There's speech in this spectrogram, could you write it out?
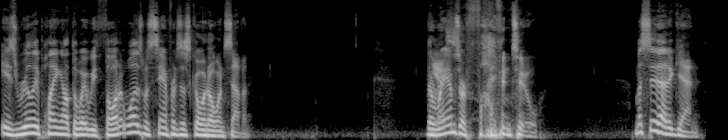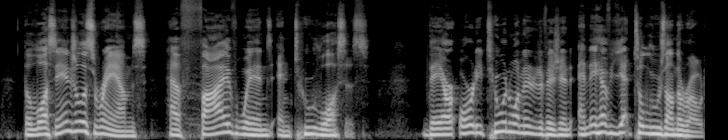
is really playing out the way we thought it was was San Francisco at 0 and 7. The Yes. Rams are 5 and 2. I'm going to say that again. The Los Angeles Rams have 5 wins and 2 losses. They are already 2 and 1 in the division and they have yet to lose on the road.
